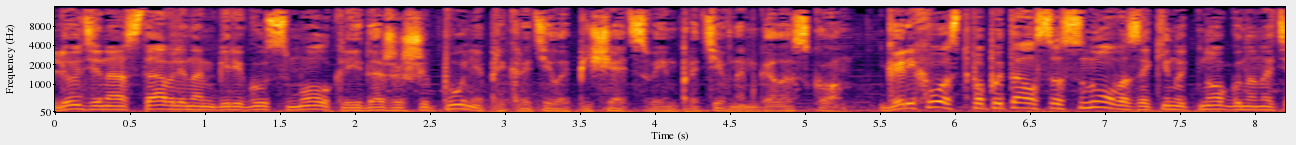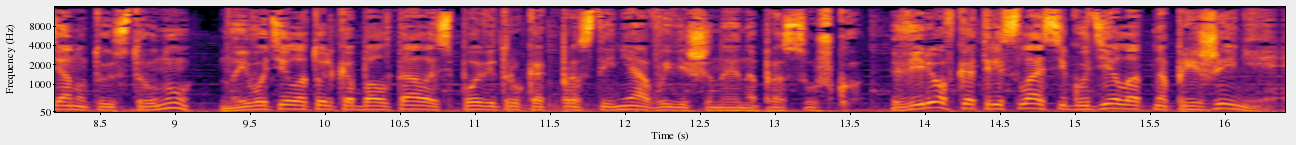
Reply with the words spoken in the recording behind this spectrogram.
Люди на оставленном берегу смолкли, и даже Шипуня прекратила пищать своим противным голоском. Горехвост попытался снова закинуть ногу на натянутую струну, но его тело только болталось по ветру, как простыня, вывешенная на просушку. Веревка тряслась и гудела от напряжения.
